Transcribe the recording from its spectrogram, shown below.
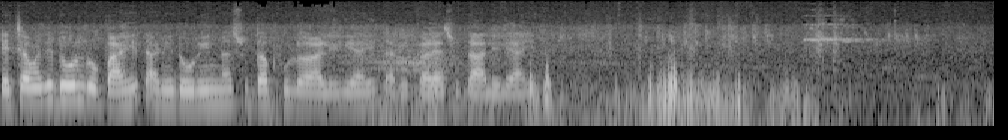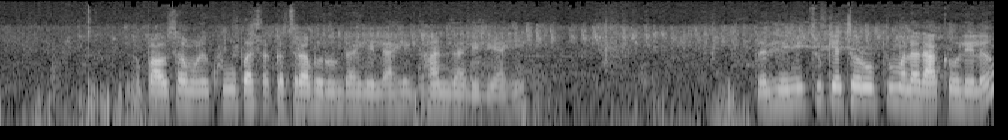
याच्यामध्ये दोन रोपं आहेत आणि दोन्हींना सुद्धा फुलं आलेली आहेत आणि कळ्या सुद्धा आलेल्या आहेत. पावसामुळे खूप असा कचरा भरून राहिलेला आहे घाण झालेली आहे. तर हे मी चुक्याचं रोप तुम्हाला दाखवलेलं.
